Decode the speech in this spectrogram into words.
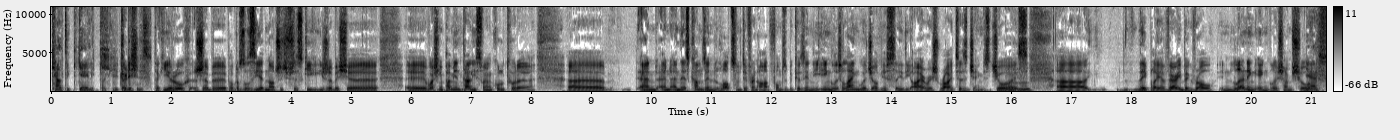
Celtic Gaelic Taki, traditions. Taki, taki ruch, żeby po prostu zjednoczyć wszystkich i żeby się e, właśnie pamiętali swoją kulturę. E, and, and, and this comes in lots of different art forms because in the English language, obviously, the Irish writers, James Joyce, mm-hmm. uh, they play a very big role in learning English, I'm sure. Yes.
